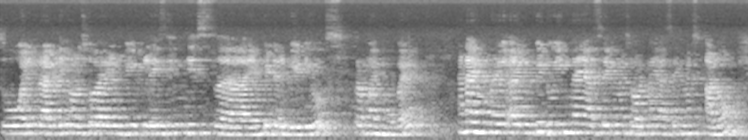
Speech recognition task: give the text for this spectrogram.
So while traveling also I will be placing these uh, NPTEL videos from my mobile and I am I will be doing my assignments all my assignments alone.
